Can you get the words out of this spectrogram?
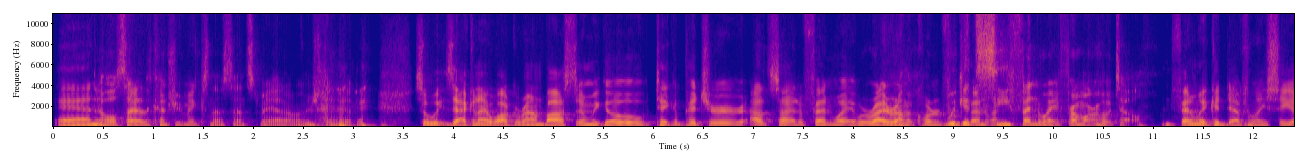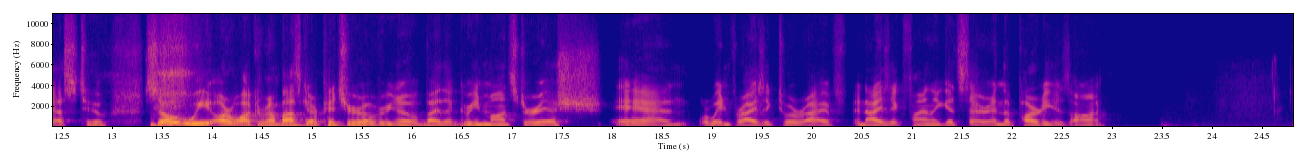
And The whole side of the country makes no sense to me. I don't understand it. so we Zach and I walk around Boston. We go take a picture outside of Fenway. We're right around the corner from we could Fenway. see Fenway from our hotel. And Fenway could definitely see us too. So we are walking around Boston, get our picture over, you know, by the green monster ish, and we're waiting for Isaac to arrive. And Isaac finally gets there, and the party is on.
